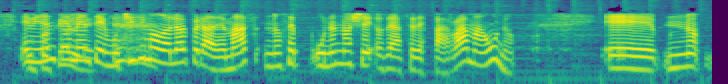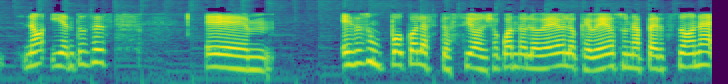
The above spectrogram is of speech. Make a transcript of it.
Evidentemente hay muchísimo dolor, pero además no se, uno no, o sea, se desparrama uno. Eh, no, no, y entonces eh, esa es un poco la situación. Yo cuando lo veo, lo que veo es una persona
